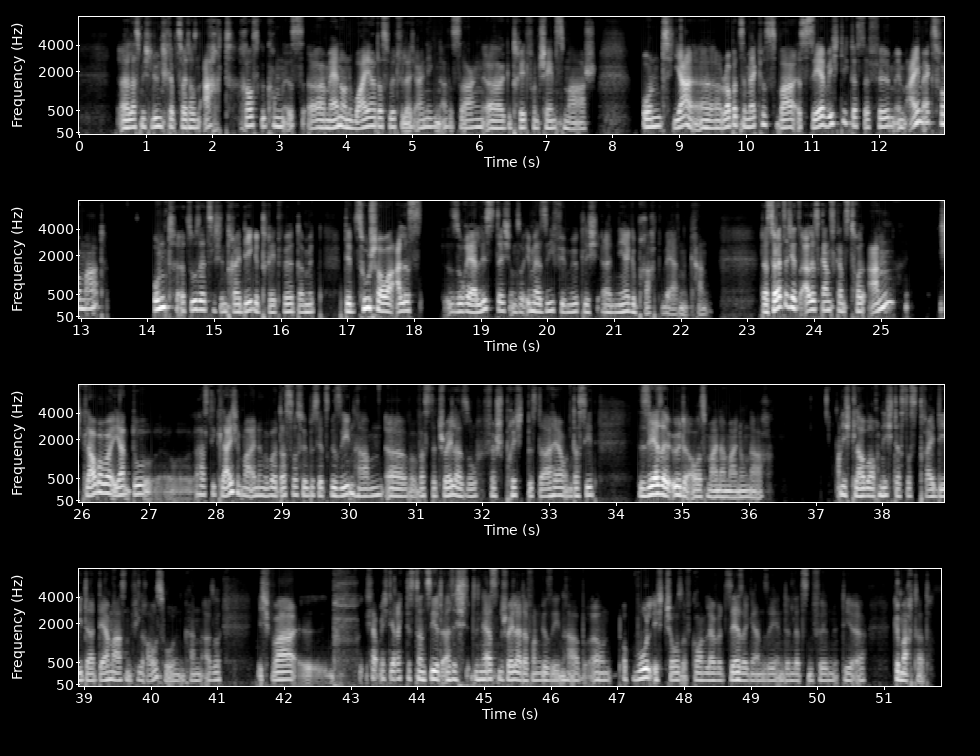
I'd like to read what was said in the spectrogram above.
äh, lass mich lügen, ich glaube 2008 rausgekommen ist, äh, Man on Wire, das wird vielleicht einigen also sagen, äh, gedreht von James Marsh. Und ja, äh, Robert Zemeckis war es sehr wichtig, dass der Film im IMAX-Format und äh, zusätzlich in 3D gedreht wird, damit dem Zuschauer alles so realistisch und so immersiv wie möglich äh, näher gebracht werden kann. Das hört sich jetzt alles ganz, ganz toll an. Ich glaube aber, Jan, du äh, hast die gleiche Meinung über das, was wir bis jetzt gesehen haben, äh, was der Trailer so verspricht bis daher. Und das sieht sehr, sehr öde aus, meiner Meinung nach. Und ich glaube auch nicht, dass das 3D da dermaßen viel rausholen kann. Also ich war, äh, ich habe mich direkt distanziert, als ich den ersten Trailer davon gesehen habe. Und obwohl ich Joseph Gordon-Levitt sehr, sehr gern sehe in den letzten Filmen, die er gemacht hat.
